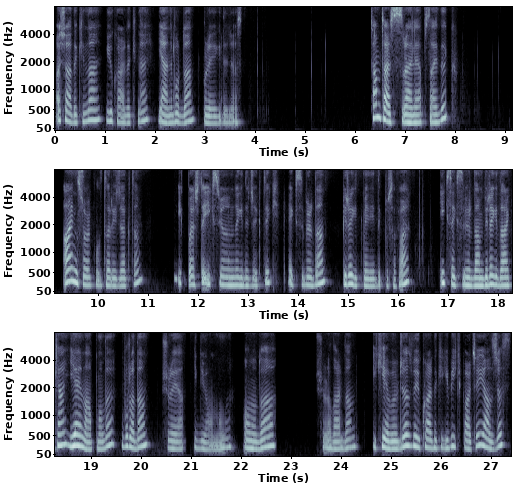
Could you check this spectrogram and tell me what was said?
Aşağıdakinden yukarıdakine yani buradan buraya gideceğiz. Tam tersi sırayla yapsaydık aynı circle tarayacaktım. İlk başta x yönünde gidecektik. Eksi 1'den 1'e gitmeliydik bu sefer. x eksi 1'den 1'e giderken y ne yapmalı? Buradan şuraya gidiyor olmalı. Onu da şuralardan 2'ye böleceğiz ve yukarıdaki gibi iki parçayı yazacağız.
